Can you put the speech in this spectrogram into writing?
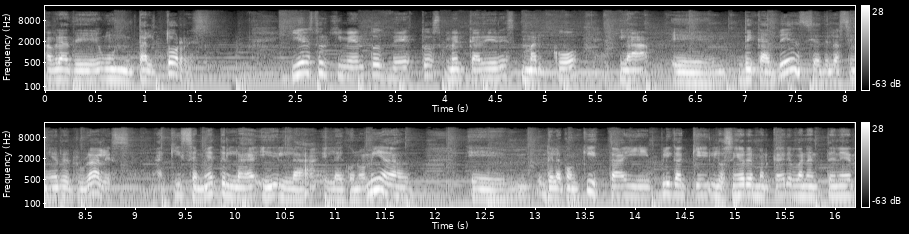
Habla de un tal Torres. Y el surgimiento de estos mercaderes marcó la eh, decadencia de los señores rurales. Aquí se mete en la, economía de la conquista y implica que los señores mercaderes van a tener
